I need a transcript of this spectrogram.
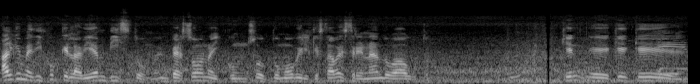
Alguien me dijo que la habían visto en persona y con su automóvil, que estaba estrenando auto. ¿Quién, eh, qué, qué?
